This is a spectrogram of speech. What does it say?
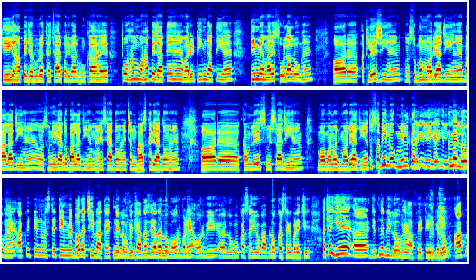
कि यहाँ पर ज़रूरत है चार परिवार भूखा है तो हम वहाँ पर जाते हैं हमारी टीम जाती है। टीम में हमारे सोलह लोग हैं और अखिलेश जी हैं शुभम मौर्य जी हैं बाला जी हैं सुनील यादव बाला जी हैं महेश यादव हैं चंद भास्कर यादव हैं और कमलेश मिश्रा जी हैं मनोज मौर्य जी हैं। तो सभी लोग मिल कर ठीक है इतने लोग हैं आपकी टीम नमस्ते टीम में बहुत अच्छी बात है इतने लोग हैं ज़्यादा से ज़्यादा लोग और बढ़ें और भी लोगों का सहयोग आप लोग कर सके बड़ी चीज़ अच्छा ये जितने भी लोग हैं आपके टीम के लोग आप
